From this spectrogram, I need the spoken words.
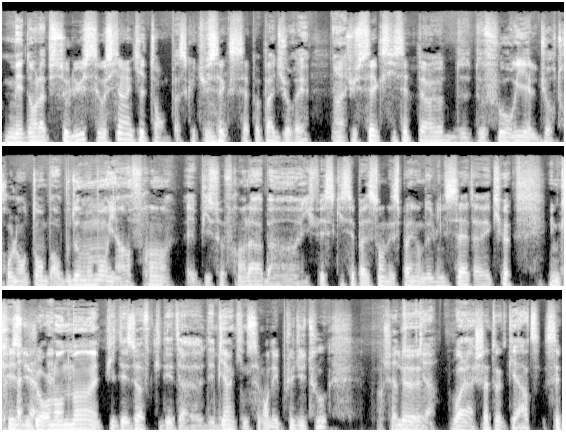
Mais dans l'absolu, c'est aussi inquiétant parce que tu mhm. sais que ça peut pas durer. Tu sais que si cette période d'euphorie, elle dure trop longtemps, bah, au bout d'un moment, il y a un frein. Et puis ce frein-là, ben, il fait ce qui s'est passé en Espagne en 2007 avec une crise du jour au lendemain et puis des offres qui des, des biens qui ne se vendaient plus du tout château de cartes. Voilà, château de cartes. C'est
